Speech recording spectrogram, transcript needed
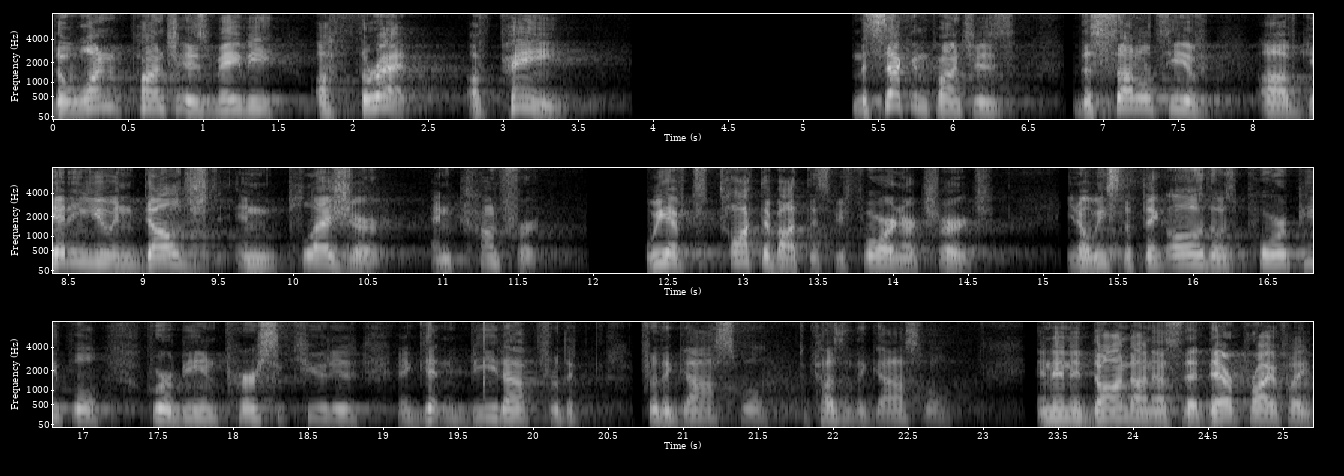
The one punch is maybe a threat of pain. And the second punch is the subtlety of, of getting you indulged in pleasure and comfort. We have talked about this before in our church. You know, we used to think, oh, those poor people who are being persecuted and getting beat up for the, for the gospel, because of the gospel. And then it dawned on us that they're probably praying,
